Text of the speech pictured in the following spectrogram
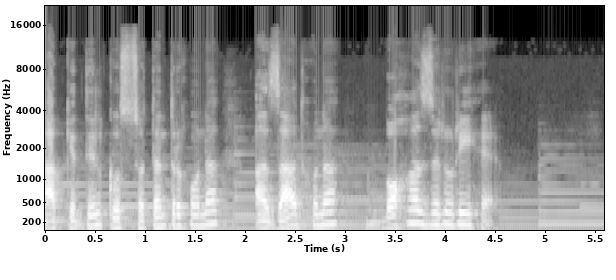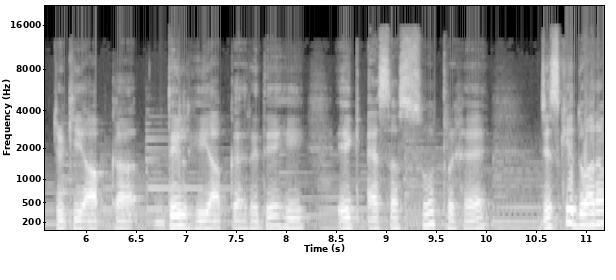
आपके दिल को स्वतंत्र होना, आज़ाद होना बहुत ज़रूरी है। क्योंकि आपका दिल ही, आपका हृदय ही एक ऐसा सूत्र है जिसके द्वारा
